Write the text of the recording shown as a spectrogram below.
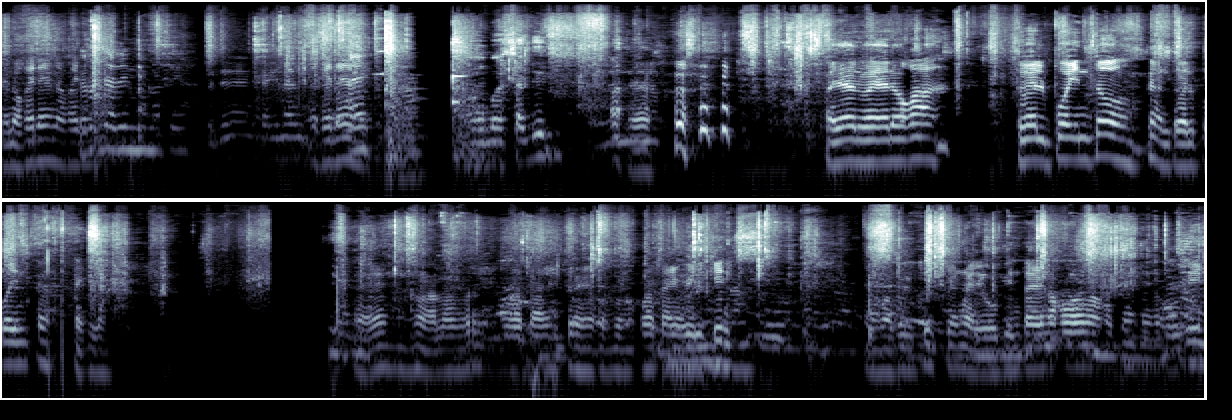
Yan, okay na yan, okay na. Pero dalhin mo na ito. Okay na yan. Ang basagin. Ayan. Ayan, may ano ka. 12 point to. Ayan, 12 point to. Ayan lang. Ayan, alam mo rin. Kuha tayo ito. Kuha tayo Wilkins. Ayan, mga Wilkins. Yan, may ubin tayo nakuha mga kapatid. Ayan, Ubin.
